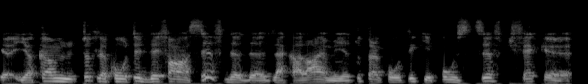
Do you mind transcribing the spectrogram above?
Il y, a, comme tout le côté défensif de, la colère, mais il y a tout un côté qui est positif qui fait que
